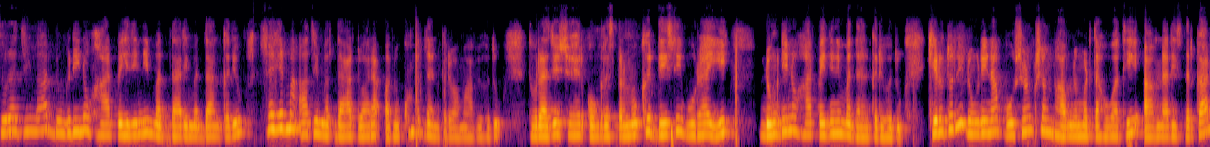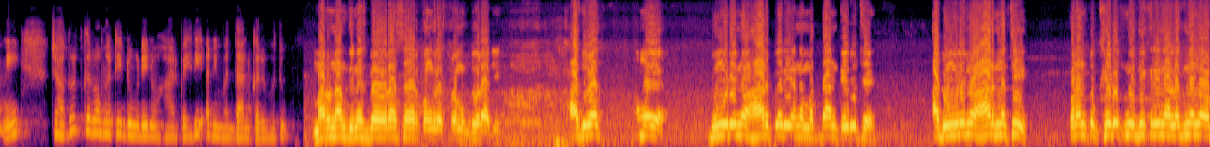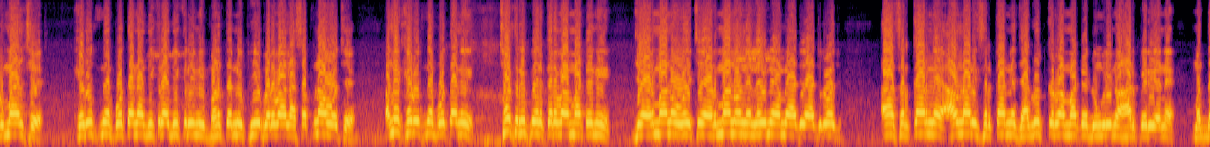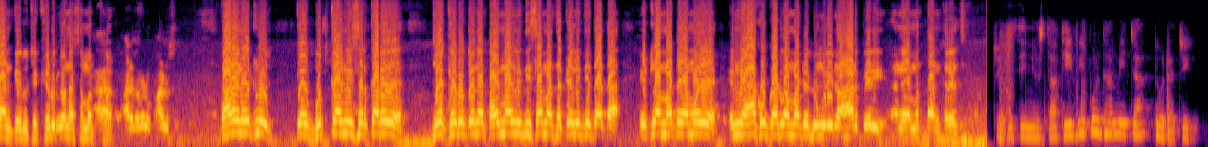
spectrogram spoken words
ધોરાજીમાં ડુંગળીનો હાર પહેરીને મતદારે મતદાન કર્યું. શહેરમાં આજે મતદાર દ્વારા અનોખું મતદાન કરવામાં આવ્યું હતું. ધોરાજી શહેર કોંગ્રેસ પ્રમુખ ડીસી વોરાએ ડુંગળીનો હાર પહેરીને મતદાન કર્યું હતું. ખેડૂતોને ડુંગળીના પોષણક્ષમ ભાવ ન મળતા હોવાથી આવનારી સરકારને જાગૃત કરવા માટે ડુંગળીનો હાર પહેરી અને મતદાન કર્યું હતું. મારું નામ દિનેશભાઈ ઓરા શહેર કોંગ્રેસ પ્રમુખ ધોરાજી. આજરોજ અમે ડુંગળીનો હાર પહેરી અને મતદાન કર્યું છે. આ ડુંગળીનો હાર નથી પરંતુ ખેડૂતની દીકરીના લગ્નનો અરમાન છે ખેડૂતને પોતાના દીકરા દીકરીની ભણતરની ફી ભરવાના સપનાઓ છે અને ખેડૂતને પોતાની છત રિપેર કરવા માટેની જે અરમાનો હોય છે અરમાનોને લઈને અમે આજે આજરોજ આ સરકારને આવનારી સરકારને જાગૃત કરવા માટે ડુંગળીનો હાર પહેરી અને મતદાન કર્યું છે ખેડૂતોના સમર્થન કારણ એટલું જ કે ભૂતકાળની સરકારોએ જે ખેડૂતોને પાયમાલની દિશામાં ધકેલી દીધા હતા, એટલા માટે અમોએ એમની આંખ ઉગાડવા માટે ડુંગળીનો હાર પહેરી અને મતદાન કરેલ છે.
